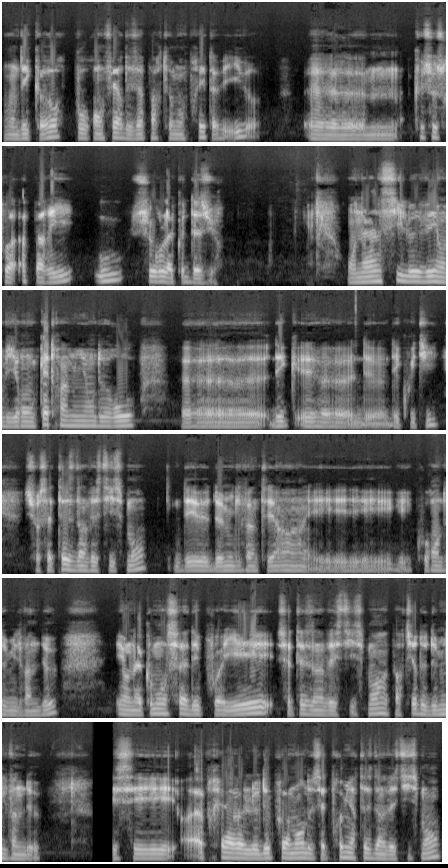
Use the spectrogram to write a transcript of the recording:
on décore pour en faire des appartements prêts à vivre, que ce soit à Paris ou sur la Côte d'Azur. On a ainsi levé environ 80 millions d'euros euh, euh, d'equity sur cette thèse d'investissement dès 2021 et courant 2022. Et on a commencé à déployer cette thèse d'investissement à partir de 2022. Et c'est après le déploiement de cette première thèse d'investissement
